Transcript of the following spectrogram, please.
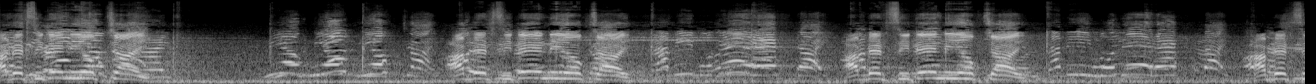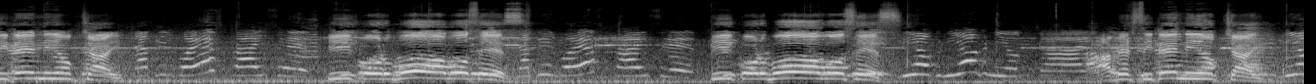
আপডেট সিটে নিয়োগ চাই। নিয়োগ নিয়োগ নিয়োগ চাই। আপডেট সিটে নিয়োগ চাই। দাবি মোদের একটাই। আপডেট সিটে নিয়োগ চাই। দাবি মোদের একটাই। আপডেট সিটে নিয়োগ চাই। চাকরির বয়স প্রায় শেষ। কি করব অবশেষ? চাকরির বয়স প্রায় শেষ। কি করব অবশেষ? নিয়োগ নিয়োগ নিয়োগ চাই। আপডেট সিটে নিয়োগ চাই। নিয়োগ নিয়োগ নিয়োগ চাই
